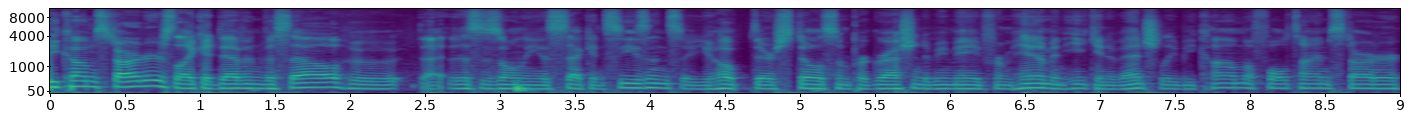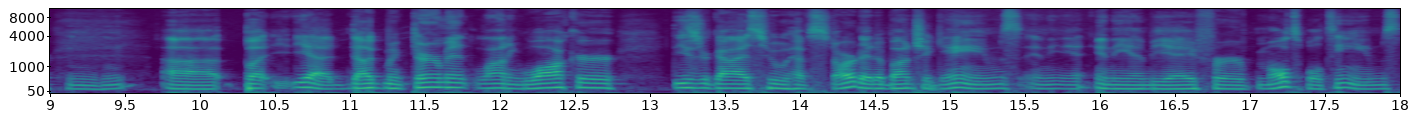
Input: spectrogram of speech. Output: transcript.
become starters, like a Devin Vassell, who th- this is only his second season, so you hope there's still some progression to be made from him, and he can eventually become a full time starter. Mm-hmm. Uh, but yeah, Doug McDermott, Lonnie Walker, these are guys who have started a bunch of games in the in the NBA for multiple teams,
